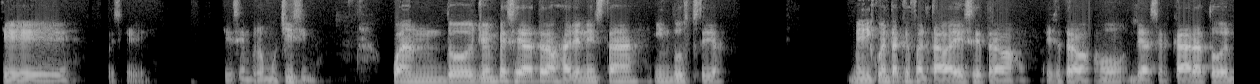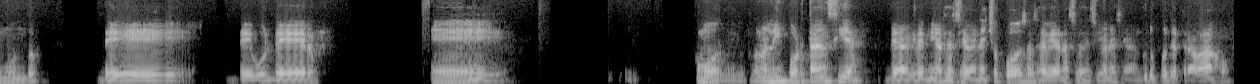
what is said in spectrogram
que, pues que, que sembró muchísimo. Cuando yo empecé a trabajar en esta industria, me di cuenta que faltaba ese trabajo, ese trabajo de acercar a todo el mundo, de, de volver eh, como, como, la importancia de agremiarse. Se habían hecho cosas, habían asociaciones, habían grupos de trabajo.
